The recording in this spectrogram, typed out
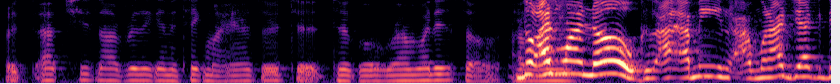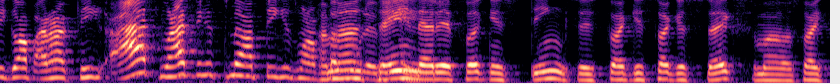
but uh, she's not really gonna take my answer to, to go around with it. So No, I just want to know because I, I mean, I, when I jack a dick off, I don't think I when I think of smell, I think it's when I'm, I'm not saying that it fucking stinks. It's like it's like a sex smell. It's like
